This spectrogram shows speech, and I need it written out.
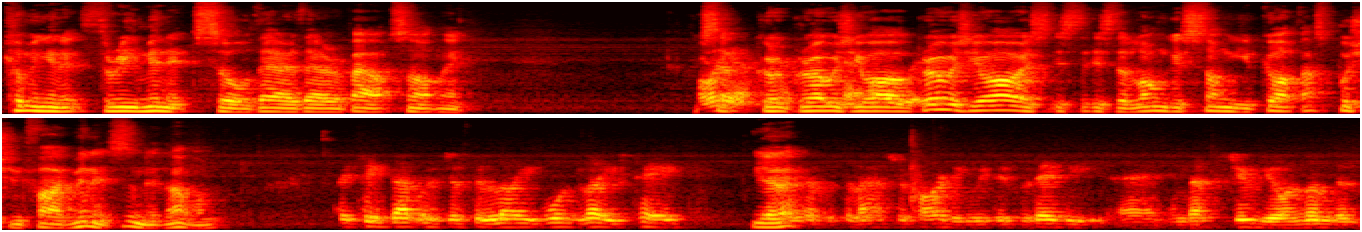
coming in at three minutes or there thereabouts, aren't they? Oh, yeah. grow, grow as Yeah, you are. always. Grow as you are is, is, is the longest song you've got. That's pushing five minutes, isn't it? That one. I think that was just a live one live take. Yeah. That was the last recording we did with Eddie uh, in that studio in London.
